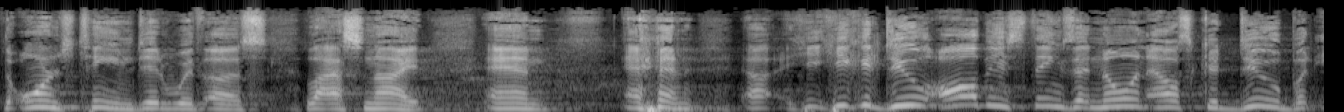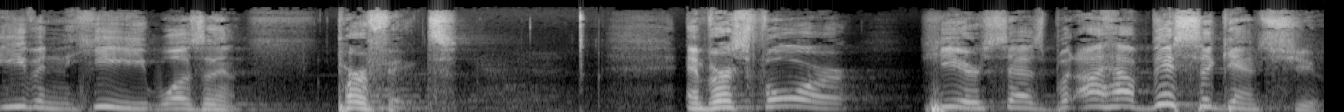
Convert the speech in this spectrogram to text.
the orange team did with us last night. And, and uh, he, he could do all these things that no one else could do, but even he wasn't perfect. And verse 4 here says, But I have this against you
